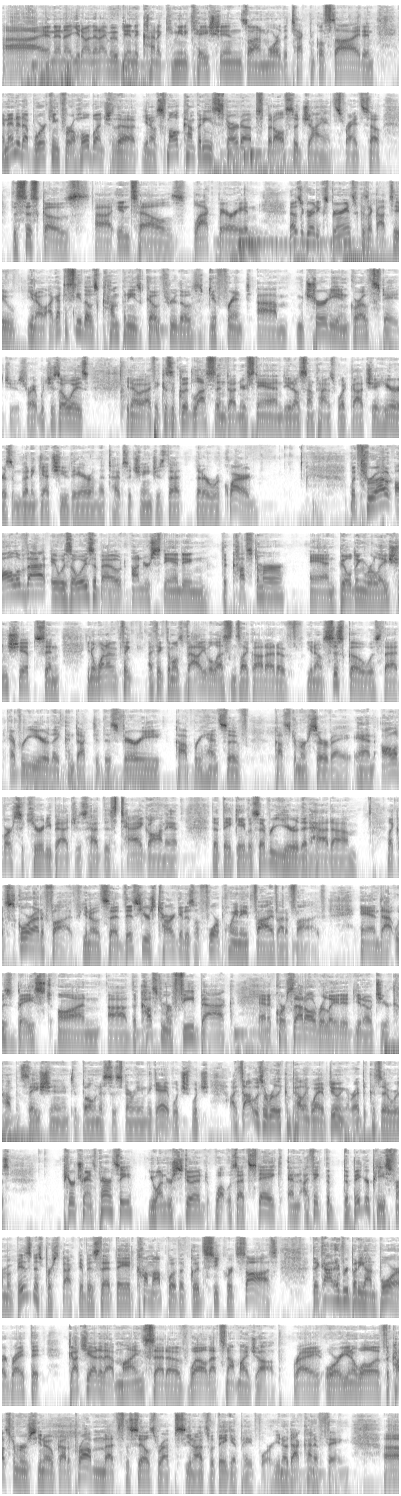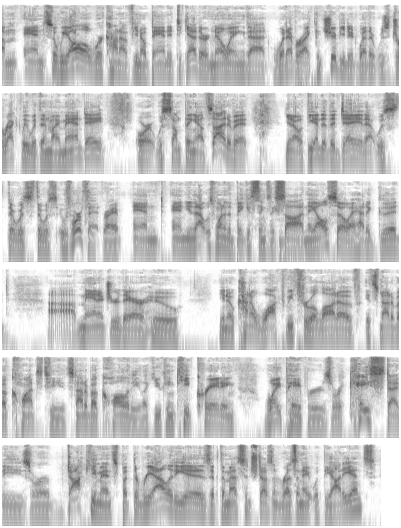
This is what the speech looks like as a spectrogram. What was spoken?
Uh, and then you know, and then I moved into kind of communications on more of the technical side, and and ended up working for a whole bunch of the you know small companies, startups, but also giants, right? So the Cisco's, uh, Intel's, BlackBerry, and that was a great experience because I got to you know I got to see those companies go through those different um, maturity and growth stages, right? Which is always you know, I think is a good lesson to understand, you know, sometimes what got you here isn't going to get you there and the types of changes that, that are required. But throughout all of that, it was always about understanding the customer and building relationships. And, you know, one of the think, I think the most valuable lessons I got out of, you know, Cisco was that every year they conducted this very comprehensive customer survey, and all of our security badges had this tag on it that they gave us every year that had um, like a score out of five. You know, said this year's target is a 4.85 out of five, and that was based on uh, the customer feedback, and of course that all related, you know, to your compensation and to bonuses and everything they gave, which which I thought was a really compelling way of doing it, right? Because there was pure transparency. You understood what was at stake. And I think the, the bigger piece from a business perspective is that they had come up with a good secret sauce that got everybody on board, right? That got you out of that mindset of, well, that's not my job, right? Or, you know, well, if the customers, you know, got a problem, that's the sales reps, you know, that's what they get paid for, you know, that kind of thing. Um, and so we all were kind of, you know, banded together knowing that whatever I contributed, whether it was directly within my mandate or it was something outside of it, you know, at the end of the day, that was there was there was it was worth it, right? And and you know that was one of the biggest things I saw. And they also I had a good uh, manager there who you know, kind of walked me through a lot of it's not about quantity, it's not about quality. Like you can keep creating white papers or case studies or documents, but the reality is if the message doesn't resonate with the audience,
